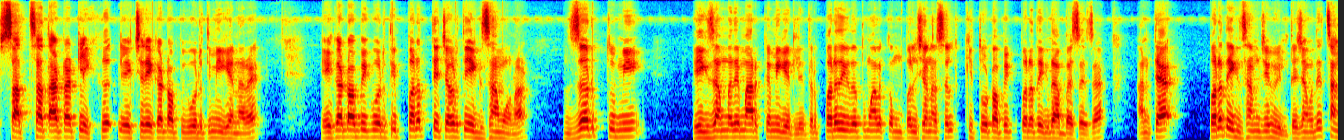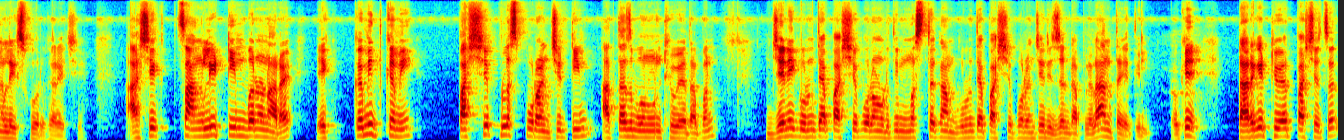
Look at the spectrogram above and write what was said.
सात सात आठ आठ लेख लेक्चर एका टॉपिकवरती मी घेणार आहे. एका टॉपिकवरती परत त्याच्यावरती एक्झाम होणार. जर तुम्ही एक्झाममध्ये मार्क कमी घेतले तर परत एकदा तुम्हाला कंपल्शन असेल की तो टॉपिक परत एकदा अभ्यासायचा आणि त्या परत एक्झाम जी होईल त्याच्यामध्ये चांगले स्कोअर करायची. अशी एक चांगली टीम बनवणार आहे. एक कमीत कमी पाचशे प्लस पोरांची टीम आताच बनवून ठेवूयात आपण. जेणेकरून त्या पाचशे पोरांवरती मस्त काम करून त्या पाचशे पोरांचे रिझल्ट आपल्याला आणता येतील. ओके टार्गेट ठेवूयात पाचशेचं.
